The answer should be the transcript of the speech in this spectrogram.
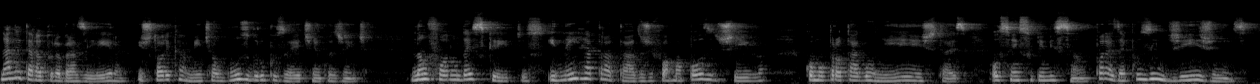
Na literatura brasileira, historicamente, alguns grupos étnicos, gente, não foram descritos e nem retratados de forma positiva como protagonistas ou sem submissão. Por exemplo, os indígenas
